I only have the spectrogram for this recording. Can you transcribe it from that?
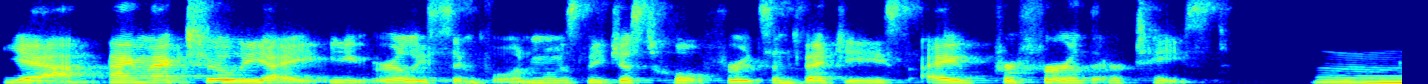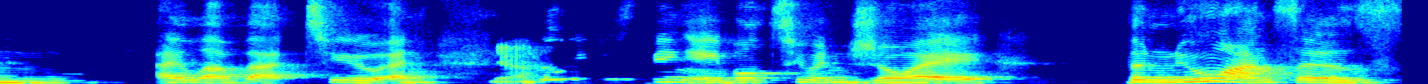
yeah i'm actually i eat really simple and mostly just whole fruits and veggies i prefer their taste Hmm. I love that too. And yeah. really just being able to enjoy the nuances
